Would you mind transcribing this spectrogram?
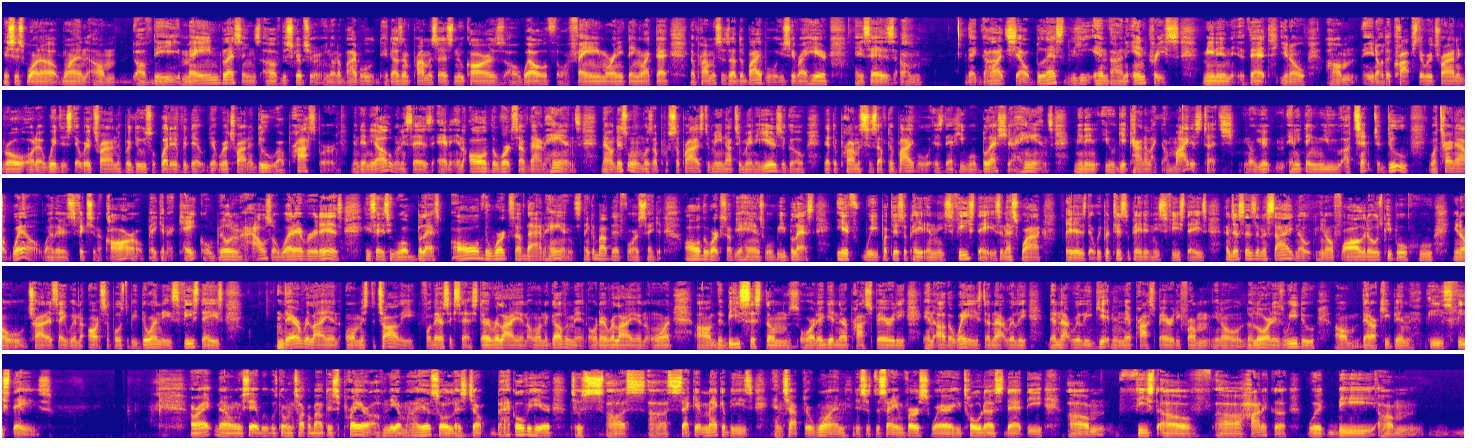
This is one, uh, one, um, of the main blessings of the scripture. You know, the Bible, it doesn't promise us new cars or wealth or fame or anything like that. The promises of the Bible, you see right here, it says, um, that God shall bless thee in thine increase, meaning that, you know, um, you know, the crops that we're trying to grow or the widgets that we're trying to produce or whatever that, that we're trying to do will prosper. And then the other one, it says, and in all the works of thine hands. Now, this one was a surprise to me not too many years ago that the promises of the Bible is that he will bless your hands, meaning you'll get kind of like the Midas touch. You know, you, anything you attempt to do will turn out well whether it's fixing a car or baking a cake or building a house or whatever it is. He says he will bless all the works of thine hands. Think about that for a second. All the works of your hands will be blessed if we participate in these feast days. And that's why it is that we participate in these feast days. And just as an aside note, you know, for all of those people who, you know, try to say we aren't supposed to be doing these feast days, they're relying on Mr. Charlie for their success. They're relying on the government or they're relying on um, the B systems or they're getting their prosperity in other ways. They're not really, they're not really getting their prosperity from, you know, the Lord as we do, um, that are keeping these feast days. All right. Now, we said we was going to talk about this prayer of Nehemiah, so let's jump back over here to uh, uh, Second Maccabees and chapter one. This is the same verse where he told us that the um, feast of uh, Hanukkah would be um,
